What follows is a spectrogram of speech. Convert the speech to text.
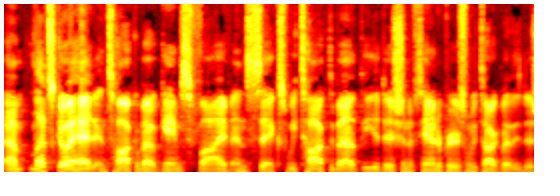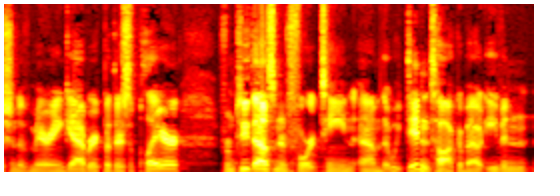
Um, let's go ahead and talk about games five and six. We talked about the addition of Tanner Pearson. We talked about the addition of Marian Gaborik, but there's a player from 2014 um, that we didn't talk about even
